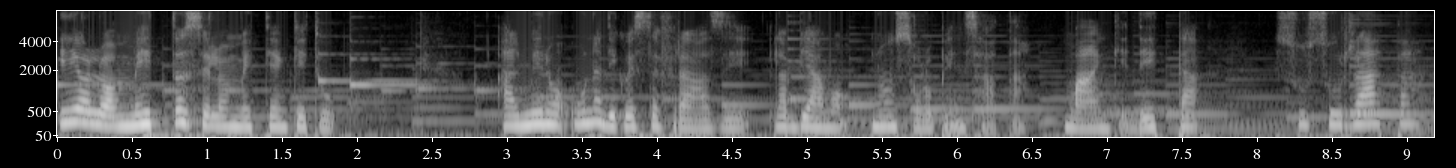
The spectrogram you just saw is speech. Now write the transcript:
io lo ammetto se lo ammetti anche tu. Almeno una di queste frasi l'abbiamo non solo pensata, ma anche detta, sussurrata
